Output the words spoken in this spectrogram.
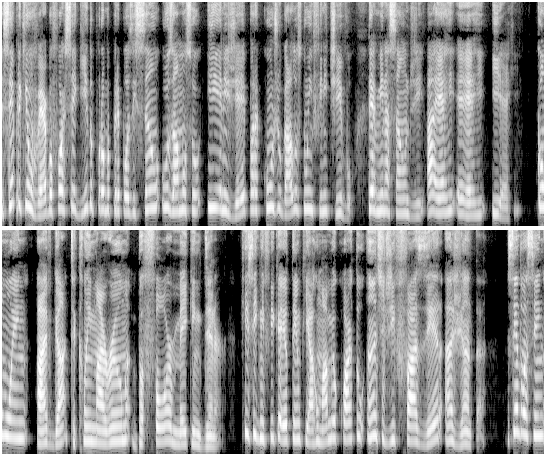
Sempre que um verbo for seguido por uma preposição, usamos o ing para conjugá-los no infinitivo, terminação de ar, er, ir, como em I've got to clean my room before making dinner, que significa eu tenho que arrumar meu quarto antes de fazer a janta. Sendo assim,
